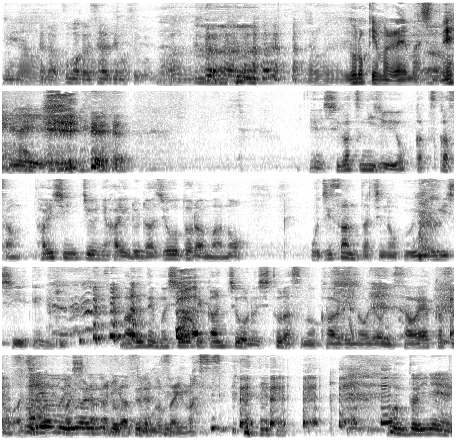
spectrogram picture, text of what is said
ね。なだから小馬鹿にされてますよ僕は。うん。なるほどのろけまられましたね、はい。いえいえ。えー4月24日塚さん配信中に入るラジオドラマのおじさんたちの初々しい演技。まるで虫除け缶チョールシトラスの香りのように爽やかさを味わいました。ありがとうございます 本当にね。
